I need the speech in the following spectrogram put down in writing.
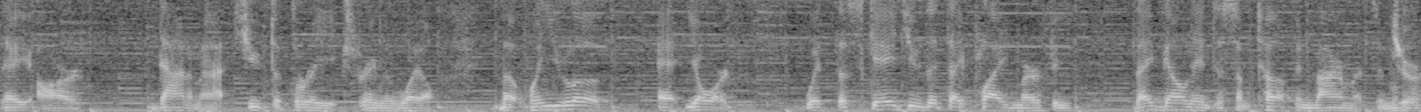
They are dynamite, shoot the three extremely well. But when you look at York, with the schedule that they played, Murphy, they've gone into some tough environments and Sure.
